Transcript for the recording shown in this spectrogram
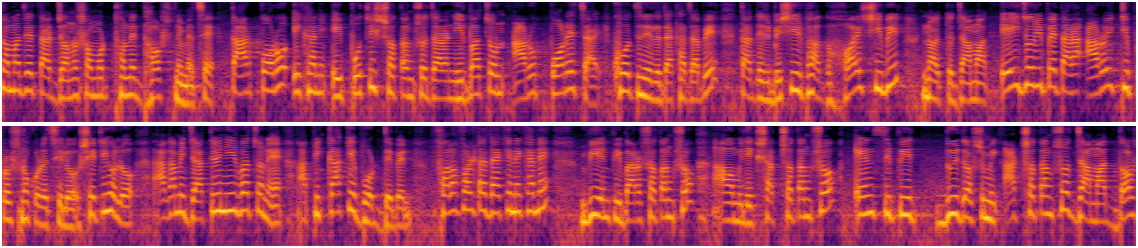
সমাজে তার তার জনসমর্থনে ধস নেমেছে। তারপরও এখানে এই পঁচিশ শতাংশ যারা নির্বাচন আরও পরে চায়, খোঁজ নিলে দেখা যাবে তাদের বেশিরভাগ হয় শিবির, নয়তো জামাত। এই জরিপে তারা আরও একটি প্রশ্ন করেছিল, সেটি হলো, আগামী জাতীয় নির্বাচনে আপনি কাকে ভোট দেবেন? ফলাফলটা দেখেন এখানে। বিএনপি বারো শতাংশ, আওয়ামী লীগ সাত শতাংশ, এনসিপি দুই দশমিক আট শতাংশ, জামাত দশ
